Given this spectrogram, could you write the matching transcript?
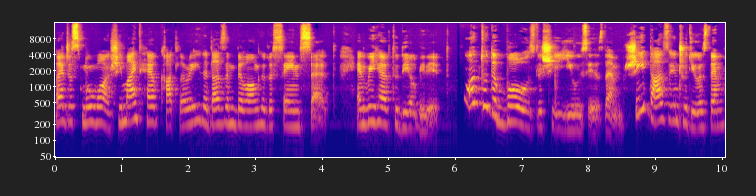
let's just move on. She might have cutlery that doesn't belong to the same set and we have to deal with it. Onto the bowls that she uses them. She does introduce them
